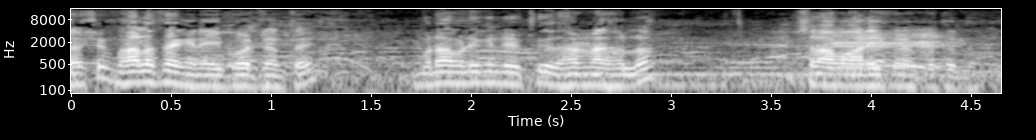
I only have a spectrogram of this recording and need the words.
দর্শক ভালো থাকেন এই পর্যন্ত মোটামুটি কিন্তু একটু ধারণা হলো। সালাম আলাইকুম রহমতুল্লাহ।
